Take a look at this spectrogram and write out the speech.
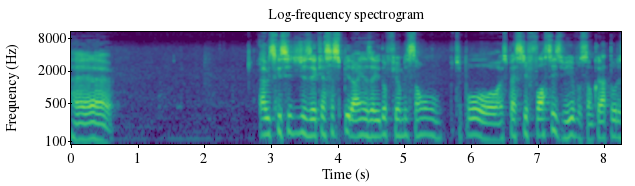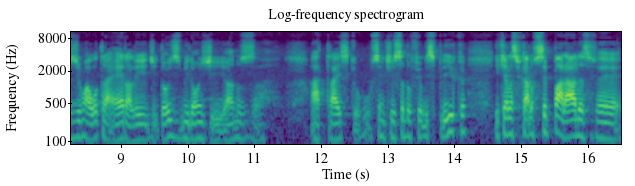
É, eu esqueci de dizer que essas piranhas aí do filme são tipo uma espécie de fósseis vivos, são criaturas de uma outra era ali, de 2 milhões de anos atrás, que o cientista do filme explica, e que elas ficaram separadas, é,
